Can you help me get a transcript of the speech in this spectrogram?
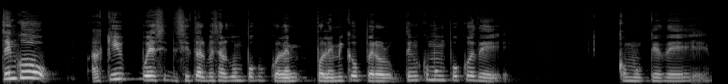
Tengo, aquí voy a decir tal vez algo un poco polémico, pero tengo como un poco de, como que de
